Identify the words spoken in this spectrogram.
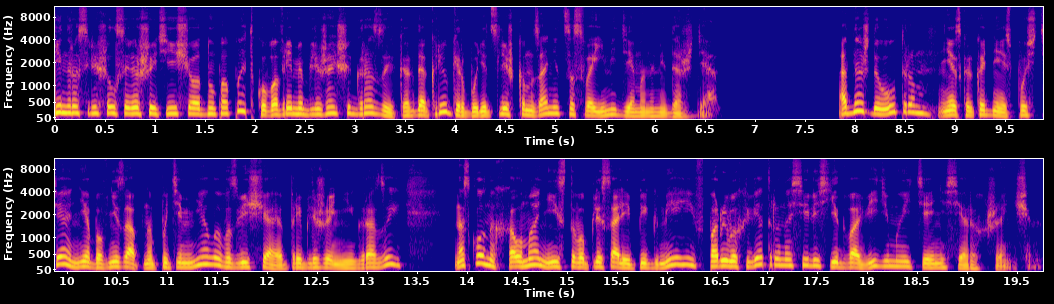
Кинрос решил совершить еще одну попытку во время ближайшей грозы, когда Крюгер будет слишком занят со своими демонами дождя. Однажды утром, несколько дней спустя, небо внезапно потемнело, возвещая приближение грозы. На склонах холма неистово плясали пигмеи, в порывах ветра носились едва видимые тени серых женщин.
